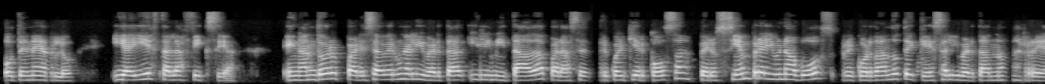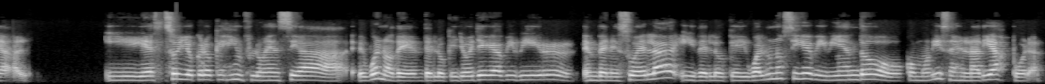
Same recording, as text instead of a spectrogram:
o tenerlo, y ahí está la asfixia. En Andor parece haber una libertad ilimitada para hacer cualquier cosa, pero siempre hay una voz recordándote que esa libertad no es real. Y eso yo creo que es influencia, eh, bueno, de, de, lo que yo llegué a vivir en Venezuela y de lo que igual uno sigue viviendo, como dices, en la diáspora.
